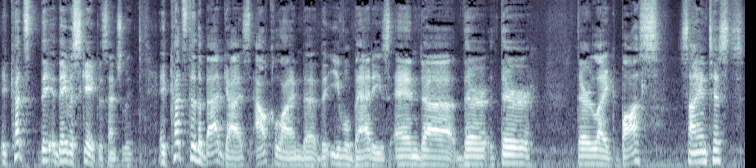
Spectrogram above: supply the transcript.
It cuts. They, they've escaped essentially. It cuts to the bad guys, Alkaline, the the evil baddies, and uh, their their their like boss scientist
